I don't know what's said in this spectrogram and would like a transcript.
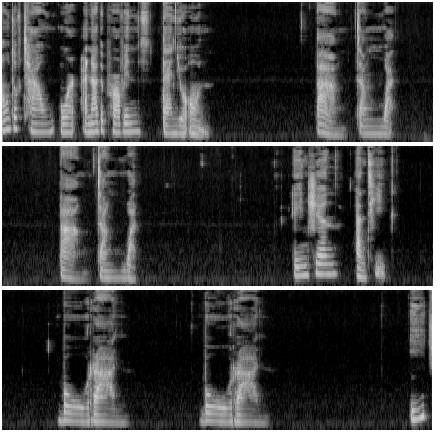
out of town or another province than your own ต่างจังหวัด ต่างจังหวัด ancient antique โบราณ โบราณ each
